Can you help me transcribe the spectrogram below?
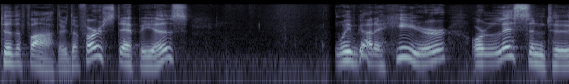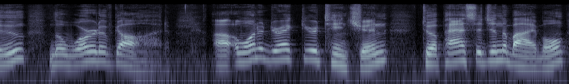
to the Father. The first step is we've got to hear or listen to the Word of God. Uh, I want to direct your attention to a passage in the Bible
